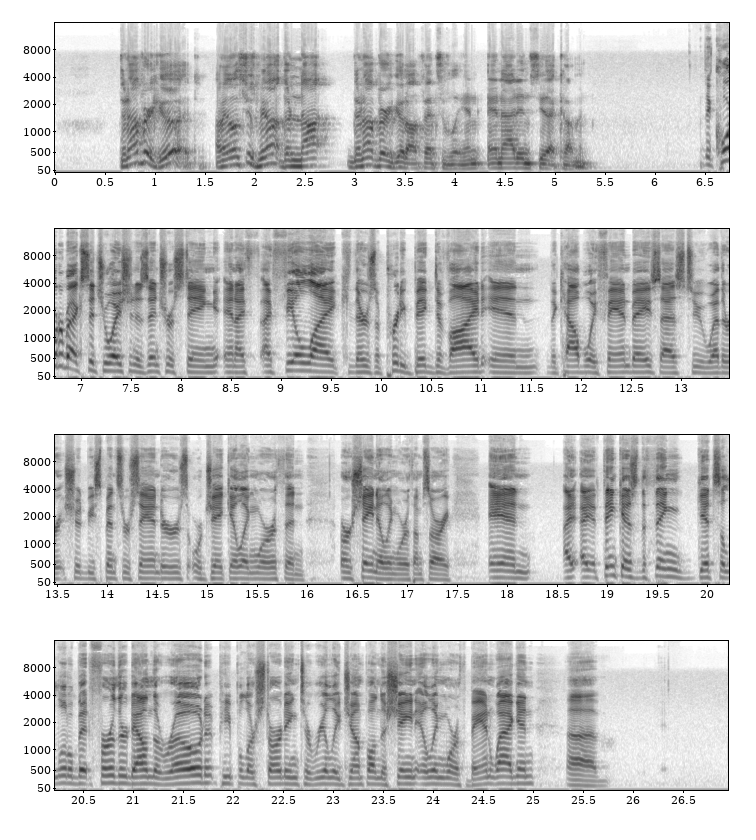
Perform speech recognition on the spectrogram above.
they're not very good. I mean, let's just be honest. They're not they're not very good offensively, and and I didn't see that coming the quarterback situation is interesting, and I, I feel like there's a pretty big divide in the Cowboy fan base as to whether it should be Spencer Sanders or Jake Illingworth and or Shane Illingworth. I'm sorry, and I, I think as the thing gets a little bit further down the road, people are starting to really jump on the Shane Illingworth bandwagon. Uh,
